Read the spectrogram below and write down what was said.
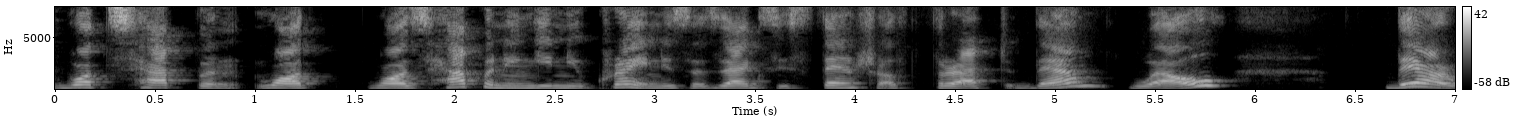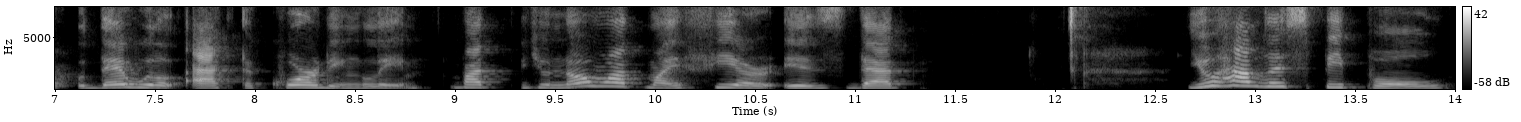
what's happened what was happening in Ukraine is an existential threat to them well they are they will act accordingly but you know what my fear is that you have these people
